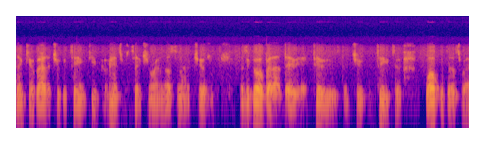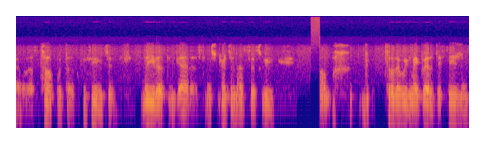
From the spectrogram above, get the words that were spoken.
Thank you, God, that you continue to keep your hands protection around us and our children as we go about our daily activities, that you continue to walk with us, ride with us, talk with us, continue to lead us and guide us and strengthen us as we, um, so that we make better decisions.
